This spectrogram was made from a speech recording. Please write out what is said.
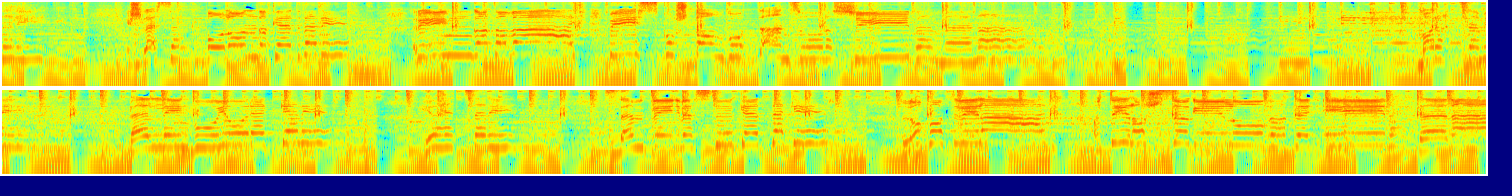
elég, és leszek bolond a kedvedért. Ringat a vágy, piszkos tangót táncol a szívemen át. Maradsz-e még mellénk bújó reggelért? Jöhetsz elém szemfényvesztő keddekért? Lopott világ, a tilos szögén lógat egy életen át.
